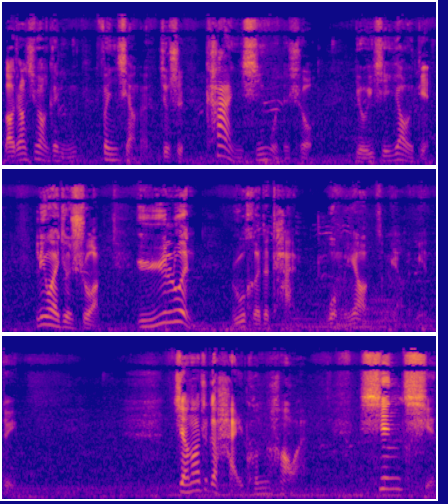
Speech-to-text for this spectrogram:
老张希望跟您分享的，就是看新闻的时候有一些要点。另外就是说啊，舆论。如何的谈？我们要怎么样的面对？讲到这个海鲲号啊，先前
